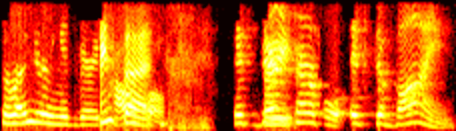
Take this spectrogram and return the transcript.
surrendering is very Mindset. powerful. It's very Right. powerful. It's divine.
